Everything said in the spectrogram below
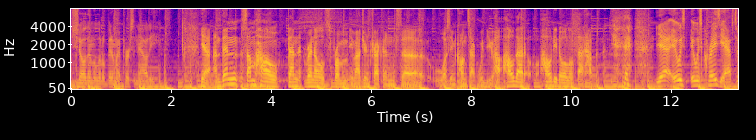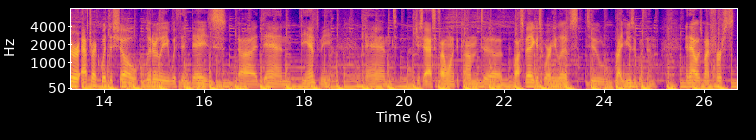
show them a little bit of my personality Yeah, and then somehow Dan Reynolds from Imagine Dragons uh, was in contact with you. How, how that? How did all of that happen? yeah, it was it was crazy. After after I quit the show, literally within days, uh, Dan DM'd me and just asked if I wanted to come to Las Vegas, where he lives, to write music with him. And that was my first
